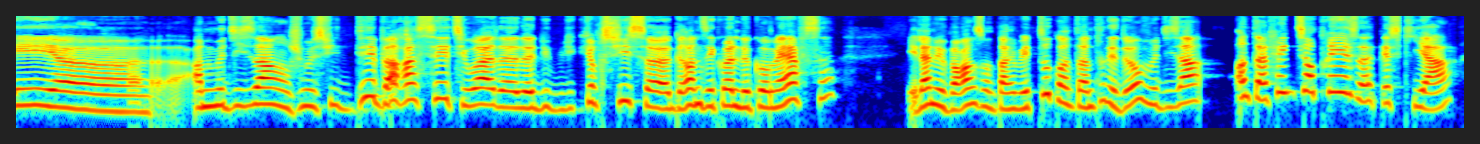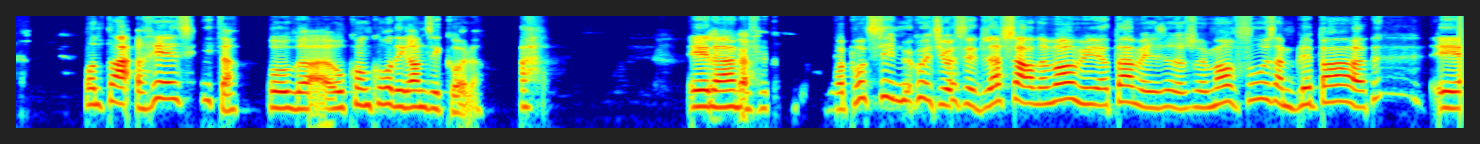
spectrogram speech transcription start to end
et euh, en me disant, je me suis débarrassée, tu vois, du, cursus euh, grandes écoles de commerce. Et là, mes parents sont arrivés tout contents tous les deux en me disant, on t'a fait une surprise, qu'est-ce qu'il y a? On t'a réinscrite au, au, concours des grandes écoles. Ah. Et là, pas possible, quoi, tu vois, c'est de l'acharnement, mais attends, mais je, m'en fous, ça me plaît pas. Et,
